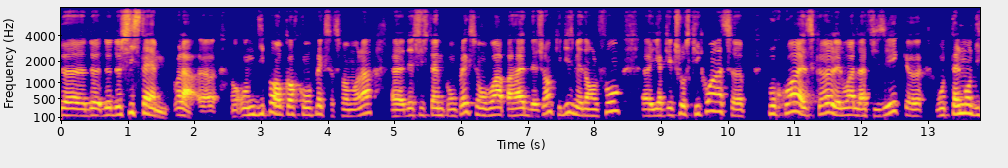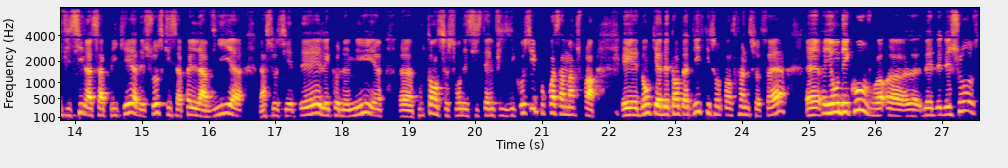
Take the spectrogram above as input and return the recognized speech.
de, de, de, systèmes. Voilà, euh, on ne dit pas encore complexe à ce moment-là, euh, des systèmes complexes, et on voit apparaître des gens qui disent, mais dans le fond, il y a quelque chose qui coince. Pourquoi est-ce que les lois de la physique ont tellement difficile à s'appliquer à des choses qui s'appellent la la vie, euh, la société, l'économie. Euh, euh, pourtant, ce sont des systèmes physiques aussi. Pourquoi ça ne marche pas? Et donc, il y a des tentatives qui sont en train de se faire et on découvre des, choses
